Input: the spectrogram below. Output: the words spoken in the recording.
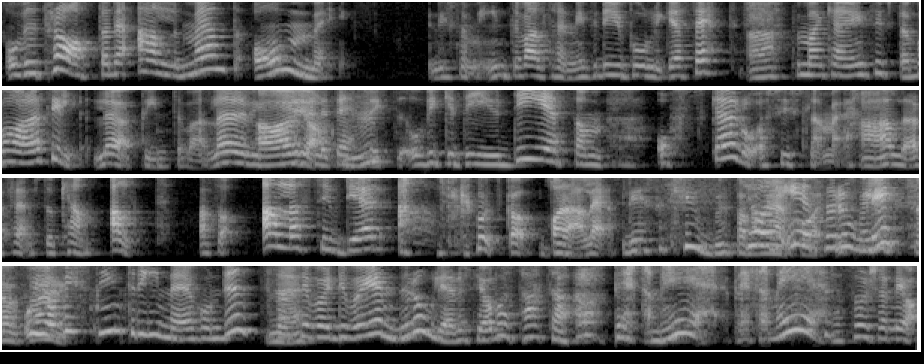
och vi pratade allmänt om liksom, intervallträning, för det är ju på olika sätt. Ja. För man kan ju syfta bara till löpintervaller, vilket Ja, är ja. väldigt Mm. effektivt. Och vilket är ju det som Oskar då sysslar med allra främst och kan allt. Alltså alla studier, all kunskap har han läst. Det är så kul med sådana Ja, det är så roligt. Och uppslagsverk. jag visste ju inte det innan jag kom dit. Så det, var, det var ju ännu roligare. Så jag bara satt "Åh, berätta mer, berätta mer. Så kände jag.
